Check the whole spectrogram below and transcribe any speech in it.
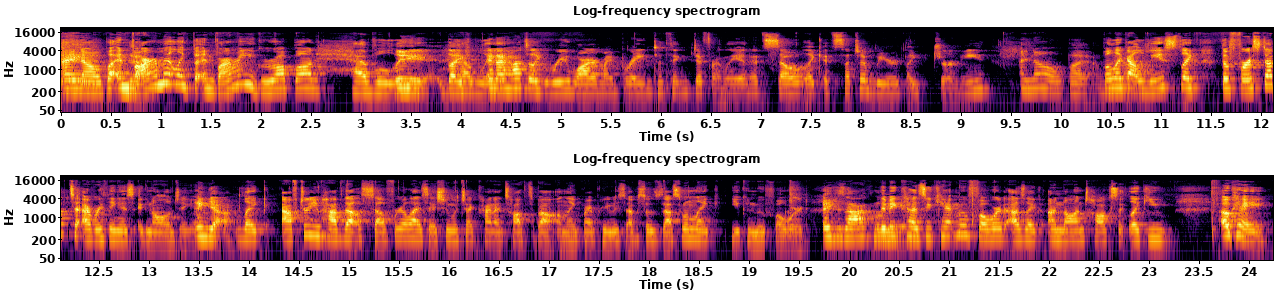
i know but environment like the environment you grew up on heavily like heavily. and i had to like rewire my brain to think differently and it's so like it's such a weird like journey I know, But, oh but like gosh. at least like the first step to everything is acknowledging it. Yeah. Like after you have that self realization, which I kind of talked about on like my previous episodes, that's when like you can move forward. exactly Because you can't move forward as like a non toxic like you. Okay,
